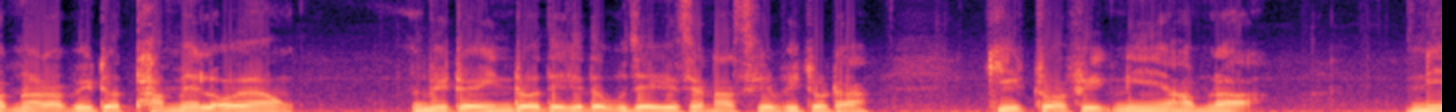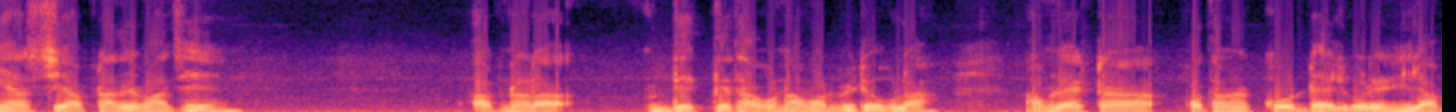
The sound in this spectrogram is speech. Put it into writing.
আপনারা ভিডিও থামেল এবং ভিডিও ইন্ট্রো দেখে তো বুঝে গেছেন আজকে ভিডিওটা কি ট্রফিক নিয়ে আমরা নিয়ে আসছি আপনাদের মাঝে। আপনারা দেখতে থাকুন আমার ভিডিওগুলা। আমরা একটা প্রথমে কোড ডায়াল করে নিলাম।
